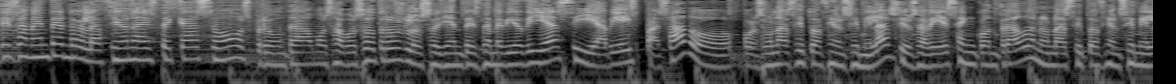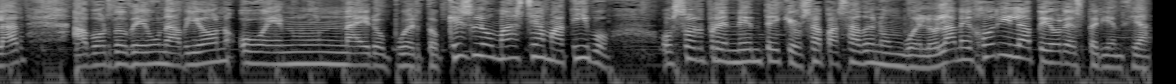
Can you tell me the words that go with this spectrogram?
Precisamente en relación a este caso os preguntábamos a vosotros, los oyentes de mediodía, si habíais pasado pues una situación similar, si os habíais encontrado en una situación similar a bordo de un avión o en un aeropuerto. ¿Qué es lo más llamativo o sorprendente que os ha pasado en un vuelo? La mejor y la peor experiencia.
